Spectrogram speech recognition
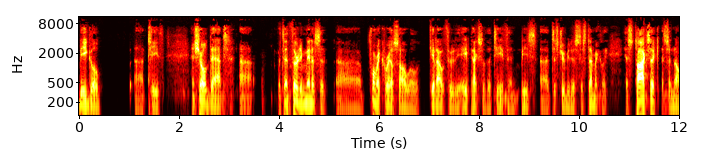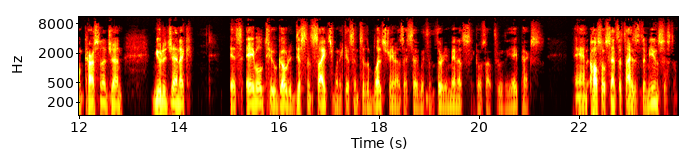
beagle teeth and showed that uh, within 30 minutes, that uh, formocresol will get out through the apex of the teeth and be uh, distributed systemically. It's toxic. It's a known carcinogen, mutagenic. It's able to go to distant sites when it gets into the bloodstream. As I said, within 30 minutes, it goes out through the apex, and also sensitizes the immune system.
